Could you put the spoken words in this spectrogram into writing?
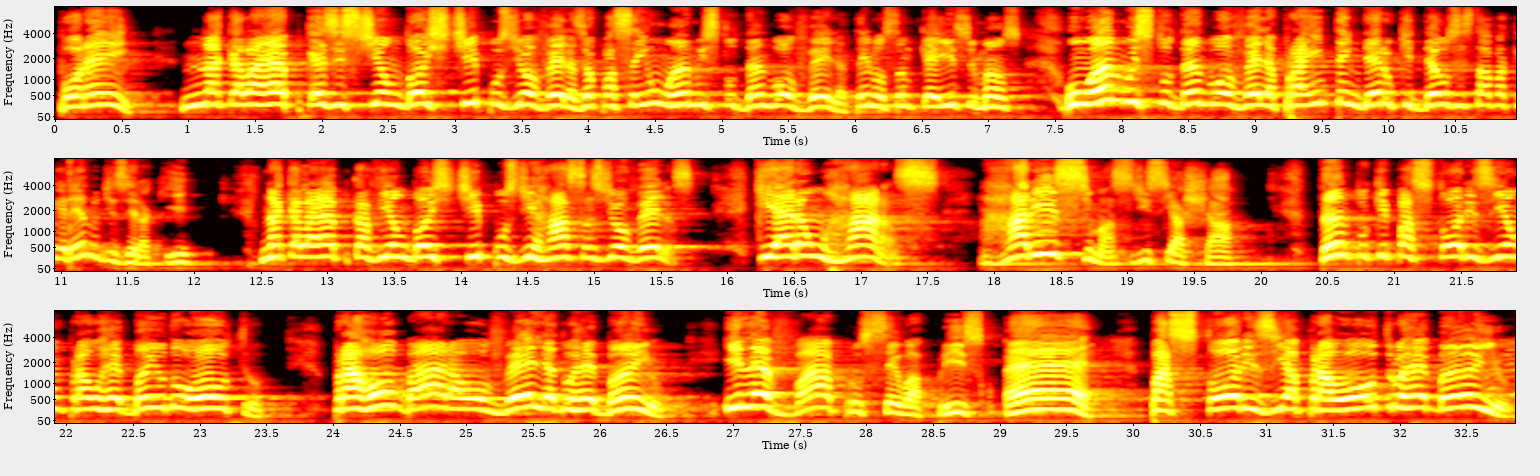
Porém, Naquela época existiam dois tipos de ovelhas. Eu passei um ano estudando ovelha. Tem noção do que é isso, irmãos? Um ano estudando ovelha para entender o que Deus estava querendo dizer aqui. Naquela época haviam dois tipos de raças de ovelhas que eram raras, raríssimas de se achar. Tanto que pastores iam para o rebanho do outro para roubar a ovelha do rebanho e levar para o seu aprisco. É, pastores ia para outro rebanho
